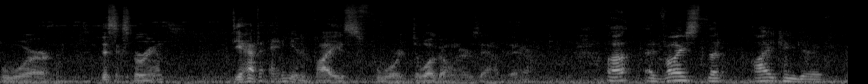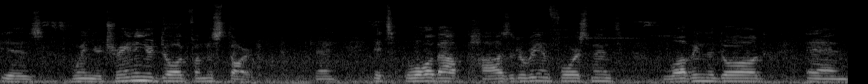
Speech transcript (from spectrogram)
for this experience? Do you have any advice for dog owners out there? Uh, advice that I can give is when you're training your dog from the start, okay, it's all about positive reinforcement, loving the dog, and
